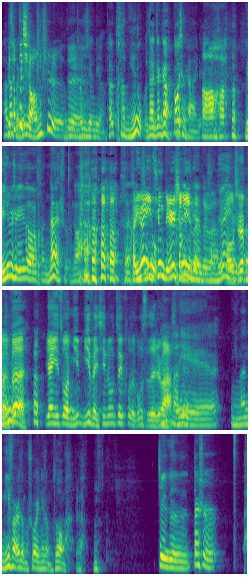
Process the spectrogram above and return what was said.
他他不强势，对他不坚定，他很民主，在在这儿高情商一点。啊，雷军是一个很 nice 是吧？很很愿意听别人声音的对对吧很愿意保持本分，愿意做米米粉心中最酷的公司是吧？所以你们米粉怎么说，人家怎么做嘛，对吧？嗯，这个但是，哎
